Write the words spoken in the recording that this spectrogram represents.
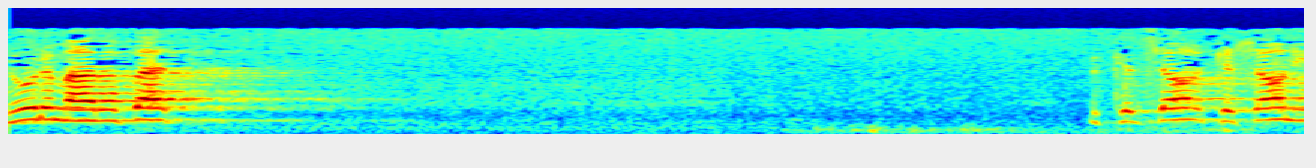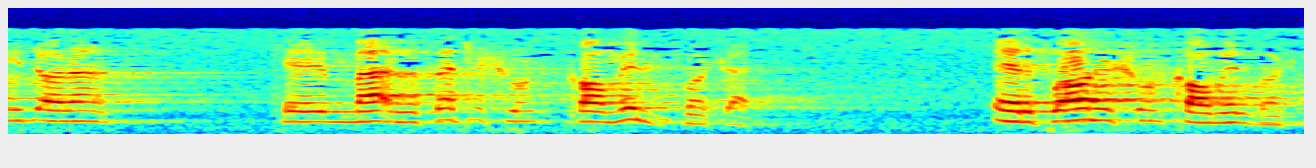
نور معرفت. کسانی دارند که معرفتشون کامل باشد. عرفانشون کامل باشد.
